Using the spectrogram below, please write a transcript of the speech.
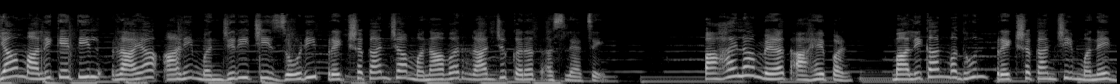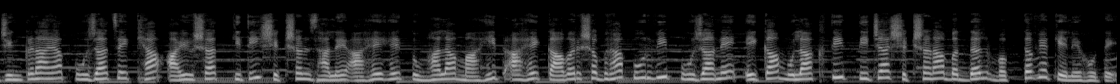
या मालिकेतील राया आणि मंजिरीची जोडी प्रेक्षकांच्या मनावर राज्य करत असल्याचे पाहायला मिळत आहे पण मालिकांमधून प्रेक्षकांची मने जिंकणाऱ्या पूजाचे ख्या आयुष्यात किती शिक्षण झाले आहे हे तुम्हाला माहीत आहे का? वर्षभरापूर्वी पूजाने एका मुलाखतीत तिच्या शिक्षणाबद्दल वक्तव्य केले होते.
